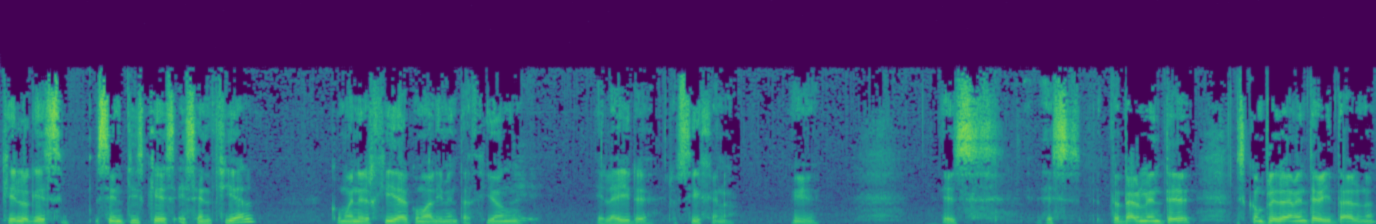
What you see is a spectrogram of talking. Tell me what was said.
¿Qué es lo que sentís que es esencial como energía, como alimentación, el aire, el oxígeno. Es, es totalmente, es completamente vital, ¿no?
